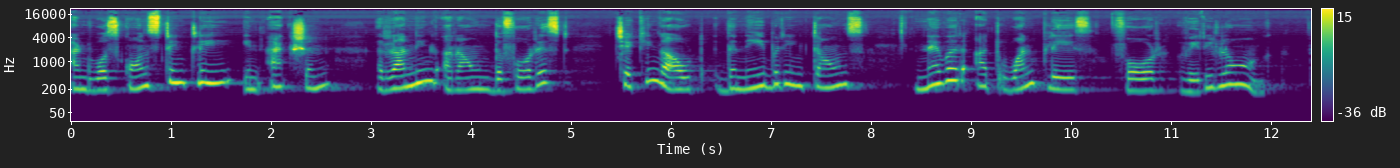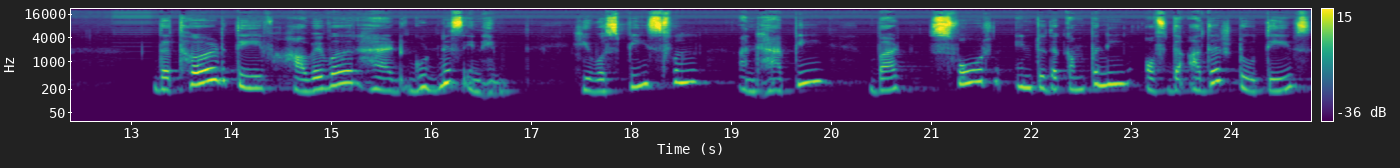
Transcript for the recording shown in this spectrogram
and was constantly in action running around the forest, checking out the neighboring towns, never at one place for very long. The third thief, however, had goodness in him. He was peaceful and happy, but sworn into the company of the other two thieves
